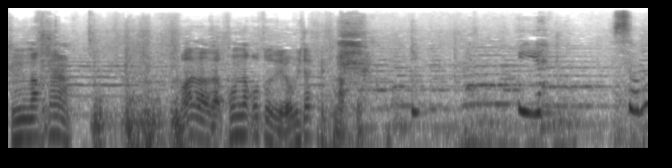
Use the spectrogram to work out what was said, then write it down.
すみません。わざわざこんなことで呼び出してしまって。いいえそんな。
